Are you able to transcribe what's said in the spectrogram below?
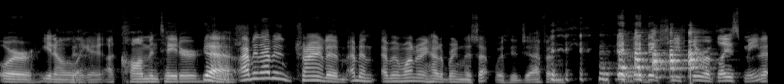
Or you know Yeah. like a, a commentator Yeah, I mean, I've been trying to. I've been. I've been wondering how to bring this up with you, Jeff. And you think she should replace me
